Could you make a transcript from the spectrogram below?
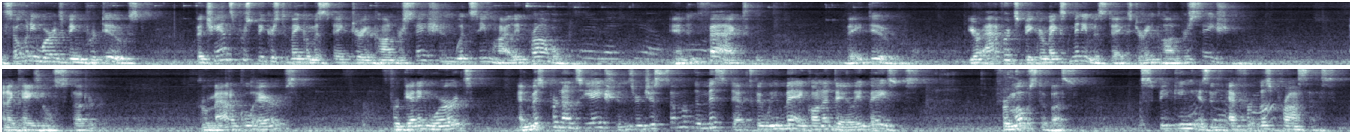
So many words being produced, the chance for speakers to make a mistake during conversation would seem highly probable. And in fact, they do. Your average speaker makes many mistakes during conversation. An occasional stutter, grammatical errors, forgetting words, and mispronunciations are just some of the missteps that we make on a daily basis. For most of us, speaking is an effortless process.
